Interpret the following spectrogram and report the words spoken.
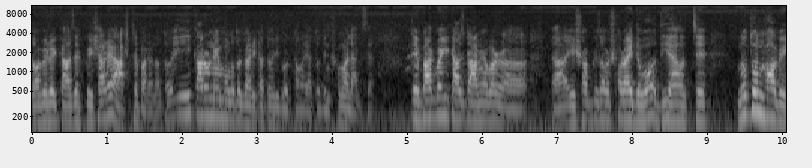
জবের ওই কাজের প্রেশারে আসতে পারে না। তো এই কারণে মূলত গাড়িটা তৈরি করতে আমার এতদিন সময় লাগছে। তো এই বাকি কাজটা আমি আবার এই সব কিছু আবার সরাই দেবো। দিয়া হচ্ছে নতুনভাবে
